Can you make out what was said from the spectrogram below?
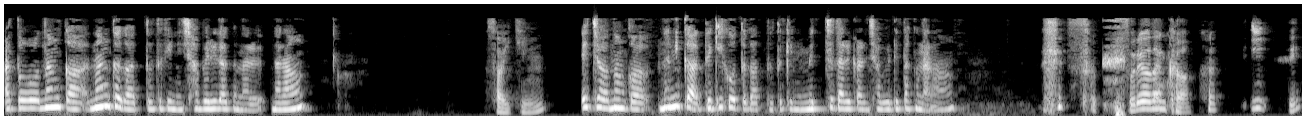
あと、なんか、なんかがあった時に喋りたくなる。ならん？最近？え、じゃあなんか、何か出来事があった時にめっちゃ誰かに喋りたくならん？そ、それはなんか、い、え？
